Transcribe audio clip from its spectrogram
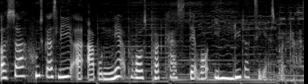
Og så husk også lige at abonnere på vores podcast, der hvor I lytter til jeres podcast.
